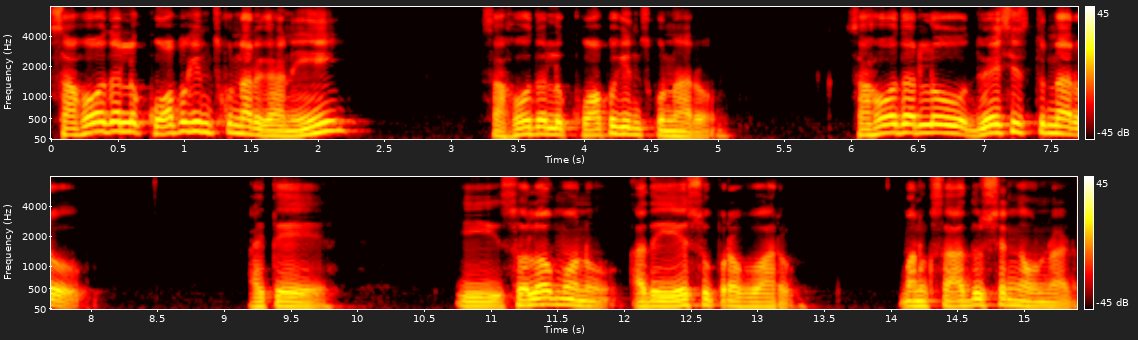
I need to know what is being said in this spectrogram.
సహోదరులు కోపగించుకున్నారు కానీ సహోదరులు కోపగించుకున్నారు. సహోదరులు ద్వేషిస్తున్నారు. అయితే ఈ సొలోమోను అదే యేసు ప్రభువారు మనకు సాదృశ్యంగా ఉన్నాడు.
